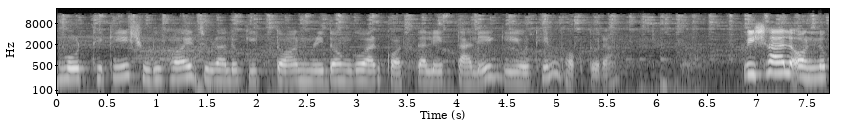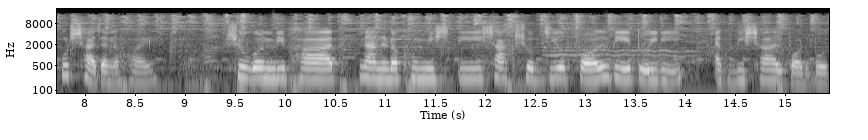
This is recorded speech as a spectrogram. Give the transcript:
ভোর থেকে শুরু হয় জোরালো কীর্তন, মৃদঙ্গ আর করতালের তালে গেয়ে ওঠেন ভক্তরা। বিশাল অন্নকূট সাজানো হয়। সুগন্ধি ভাত নানা রকম মিষ্টি, শাকসবজি ও ফল দিয়ে তৈরি এক বিশাল পর্বত।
